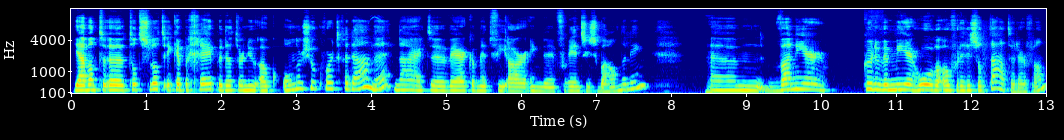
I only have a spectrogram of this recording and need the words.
Ja, want uh, tot slot, ik heb begrepen dat er nu ook onderzoek wordt gedaan hè, naar het werken met VR in de forensische behandeling. Ja. Um, wanneer kunnen we meer horen over de resultaten daarvan?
